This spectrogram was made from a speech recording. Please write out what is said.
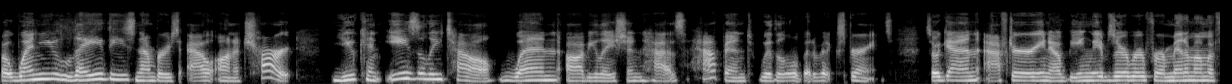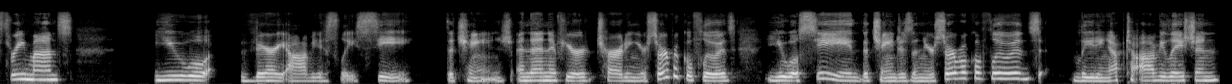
But when you lay these numbers out on a chart, you can easily tell when ovulation has happened with a little bit of experience. So again, after, you know, being the observer for a minimum of 3 months, you will very obviously see the change. And then if you're charting your cervical fluids, you will see the changes in your cervical fluids leading up to ovulation.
